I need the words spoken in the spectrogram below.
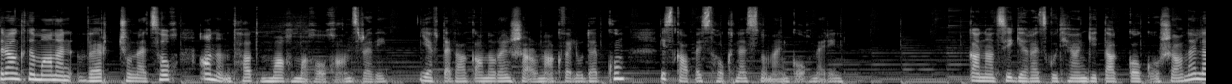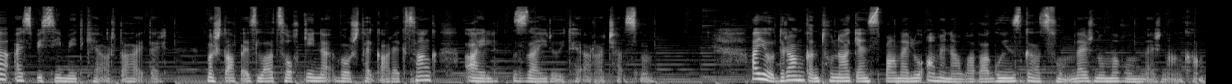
դրանք նման են վերջ ճանաչող անընդհատ մաղմաղող անձրևի եւ տևականորեն շարունակվելու դեպքում իսկապես հոգնեցնում են կողմերին կանացի գեղեցկության գիտակ Կոկո Շանելը այսպիսի միտք է արտահայտել. Մշտապես լացող կինը ոչ թե կարեկցանք, այլ զայրույթ է առաջացնում Այո, դրանք ընդունակ են սپانելու ամենալավագույն զգացումներն ու մղումներն անգամ։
